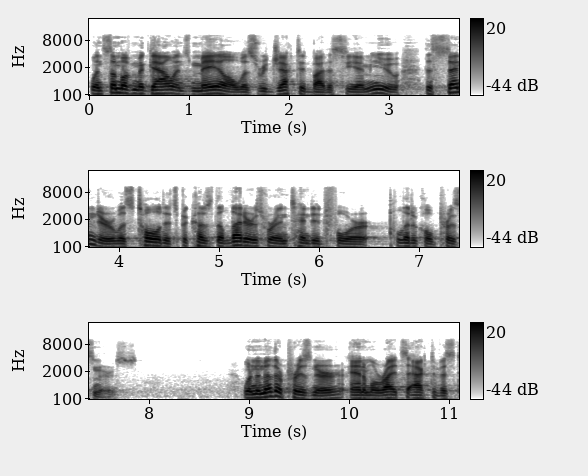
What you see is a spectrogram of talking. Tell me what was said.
When some of McGowan's mail was rejected by the CMU, the sender was told it's because the letters were intended for political prisoners. When another prisoner, animal rights activist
